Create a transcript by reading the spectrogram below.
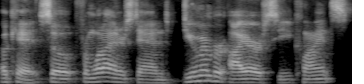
okay so from what i understand do you remember irc clients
